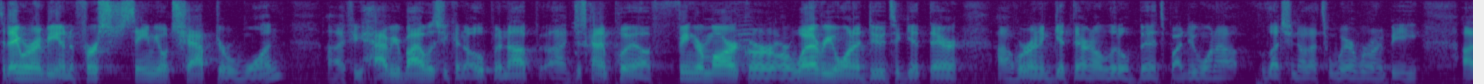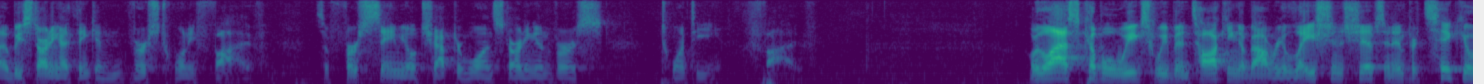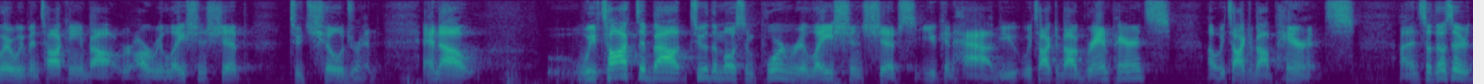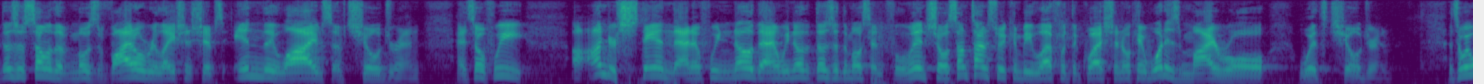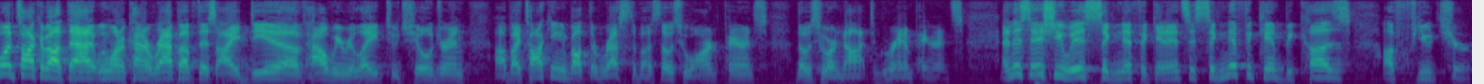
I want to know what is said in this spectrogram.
Today we're going to be in 1 Samuel chapter 1. Uh, if you have your Bibles, you can open up, uh, just kind of put a finger mark or, or whatever you want to do to get there. Uh, we're going to get there in a little bit, but I do want to let you know that's where we're going to be. Uh, it'll be starting, I think, in verse 25. So 1 Samuel chapter 1, starting in verse 25. Over the last couple of weeks, we've been talking about relationships, and in particular, we've been talking about our relationship to children. And uh, we've talked about two of the most important relationships you can have. You, we talked about grandparents, uh, we talked about parents. Uh, and so, those are, those are some of the most vital relationships in the lives of children. And so, if we uh, understand that, if we know that, and we know that those are the most influential, sometimes we can be left with the question okay, what is my role with children? And so we want to talk about that. We want to kind of wrap up this idea of how we relate to children uh, by talking about the rest of us, those who aren't parents, those who are not grandparents. And this issue is significant. It's significant because of future.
